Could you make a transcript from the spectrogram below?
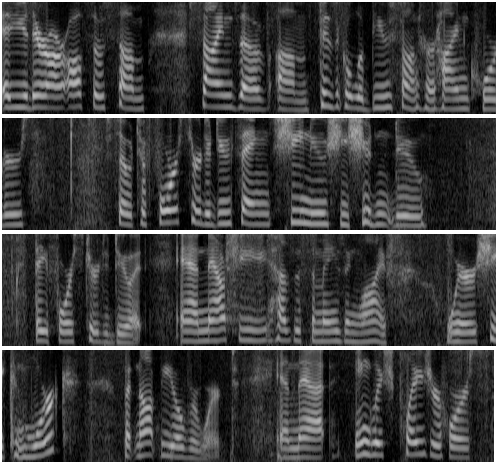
uh, there are also some signs of um, physical abuse on her hindquarters. So to force her to do things she knew she shouldn't do, they forced her to do it. And now she has this amazing life where she can work but not be overworked. And that English pleasure horse,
